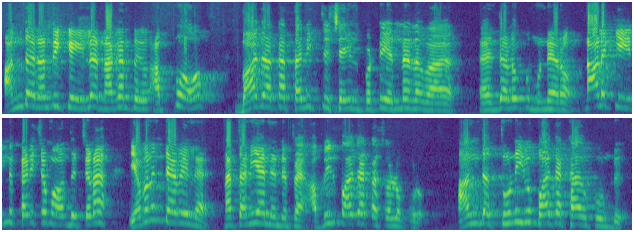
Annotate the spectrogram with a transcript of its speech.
அந்த நம்பிக்கையில நகர்த்து அப்போ பாஜக தனித்து செயல்பட்டு என்னென்ன வ- எந்த அளவுக்கு முன்னேறும்? நாளைக்கு இன்னும் கடிச்சமா வந்துச்சுன்னா எவனும் தேவையில்லை. நான் தனியா நின்னுப்பேன் அப்படின்னு பாஜக சொல்லக்கூடும். அந்த துணிவு பாஜகவுக்கு உண்டு.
